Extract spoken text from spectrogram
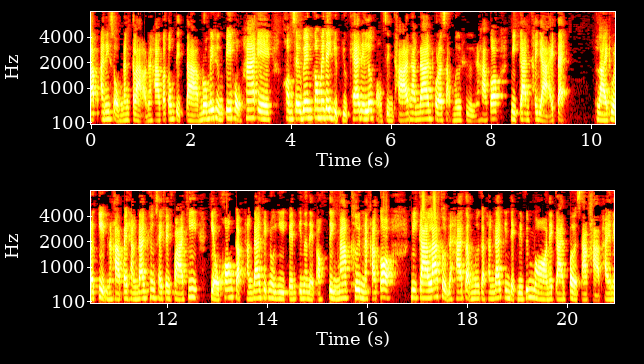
รับอานิสงส์ดังกล่าวนะคะ ก็ต้องติดตาม รวมไปถึงปี 65 เอง Com7 ก็ไม่ได้หยุดอยู่แค่ในเรื่องของสินค้าทางด้านโทรศัพท์มือถือนะคะ ก็มีการขยายแต่หลายธุรกิจนะคะไปทางด้านเครื่องใช้ไฟฟ้าที่เกี่ยวข้องกับทางด้านเทคโนโลยีเป็น Internet of Things มากขึ้นนะคะ ก็มีการล่าสุดนะคะจับมือกับทางด้าน Index Living Mall ในการเปิดสาขาภายใน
